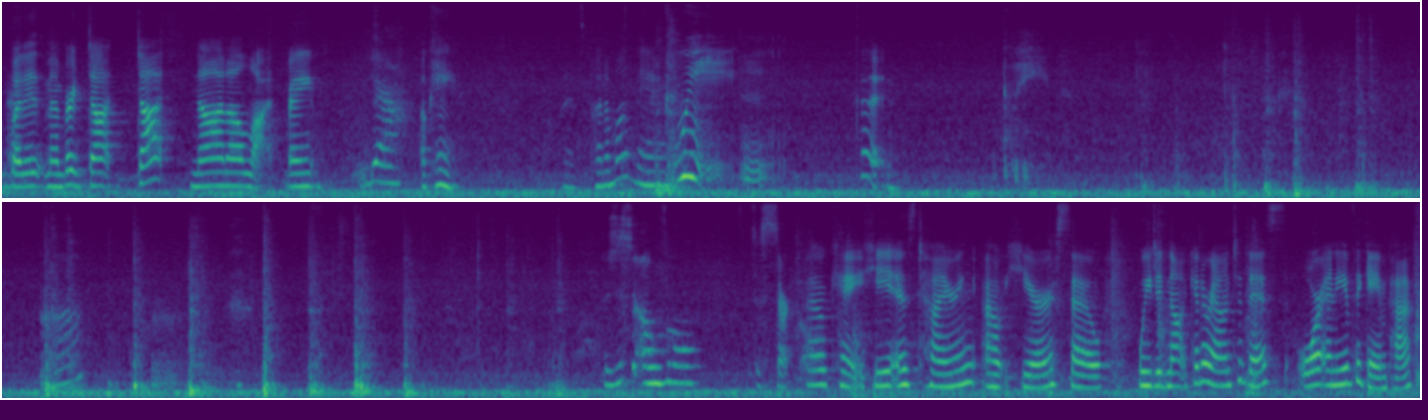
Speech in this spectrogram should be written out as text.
But it, remember, dot, dot, not a lot, right? Yeah. Okay, let's put them on there. Green. Good. Green. Is this oval? It's a circle. Okay, he is tiring out here, so we did not get around to this or any of the game packs.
